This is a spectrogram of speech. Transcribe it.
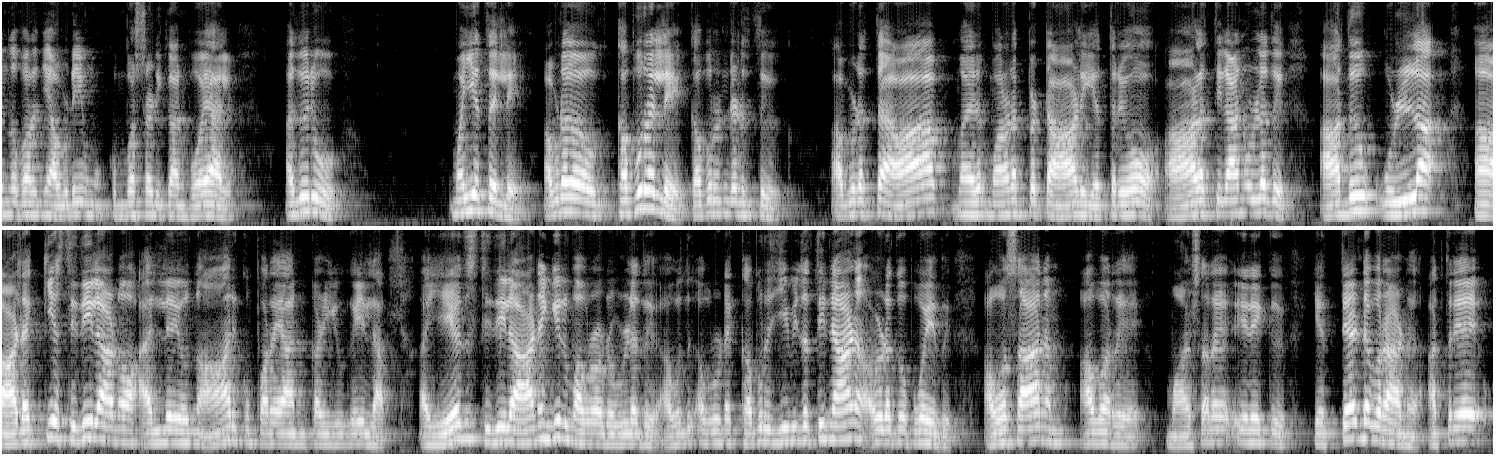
എന്ന് പറഞ്ഞ് അവിടെയും കുമ്പസ്റ്റടിക്കാൻ പോയാൽ അതൊരു മയ്യത്തല്ലേ? അവിടെ കബുറല്ലേ? കബറിന്റെ അടുത്ത് അവിടുത്തെ ആ മരണപ്പെട്ട ആൾ എത്രയോ ആഴത്തിലാണുള്ളത്. അത് ഉള്ള അടക്കിയ സ്ഥിതിയിലാണോ അല്ലയോ എന്ന് ആർക്കും പറയാൻ കഴിയുകയില്ല. ഏത് സ്ഥിതിയിലാണെങ്കിലും അവരവിടെ ഉള്ളത്. അവർ അവരുടെ കബർ ജീവിതത്തിനാണ് അവിടേക്ക് പോയത്. അവസാനം അവർ മഷറയിലേക്ക് എത്തേണ്ടവരാണ്. അത്രയേ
